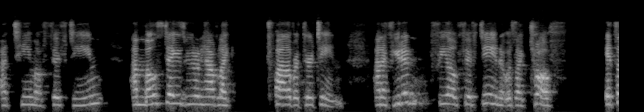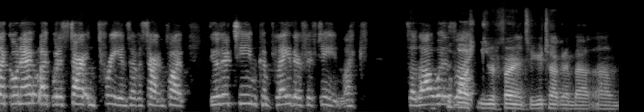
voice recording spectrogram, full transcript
a team of 15. And most days we don't have like 12 or 13. And if you didn't field 15, it was like tough. It's like going out like with a starting three instead of a starting five. The other team can play their 15. Like, so that was football like. She's referring to. You're talking about um,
